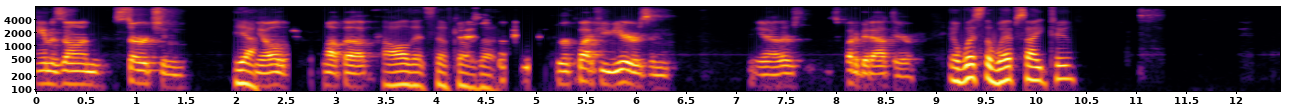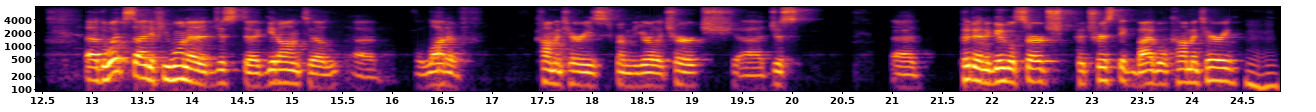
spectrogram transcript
Amazon search, and Yeah. you know, all the pop up All that stuff comes up. for quite a few years, and yeah, there's, there's quite a bit out there. And what's the website too? Uh, the website, if you want to just uh, get on to uh, a lot of commentaries from the early church, uh, just uh, put in a Google search, Patristic Bible Commentary, Mhm,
